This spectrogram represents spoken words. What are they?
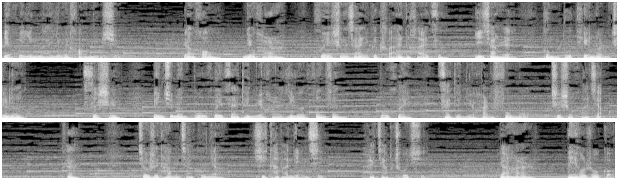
也会迎来一位好女婿，然后女孩会生下一个可爱的孩子，一家人共度天伦之乐。此时。邻居们不会再对女孩议论纷纷，不会再对女孩的父母指手画脚。看，就是他们家姑娘，一大把年纪，还嫁不出去。然而，没有如果。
